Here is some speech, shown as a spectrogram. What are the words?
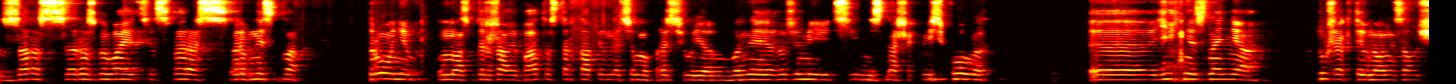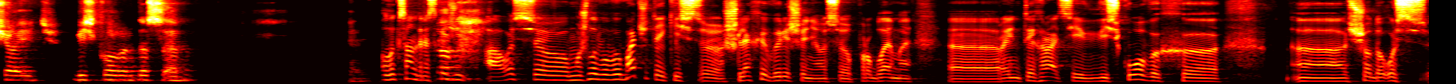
Зараз розвивається сфера виробництва дронів. У нас в державі багато стартапів на цьому працює. Вони розуміють цінність наших військових, е, їхні знання. Дуже активно вони залучають військових до себе. Олександре, скажіть, а ось е, можливо, ви бачите якісь е, шляхи вирішення ось е, проблеми реінтеграції військових щодо ось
